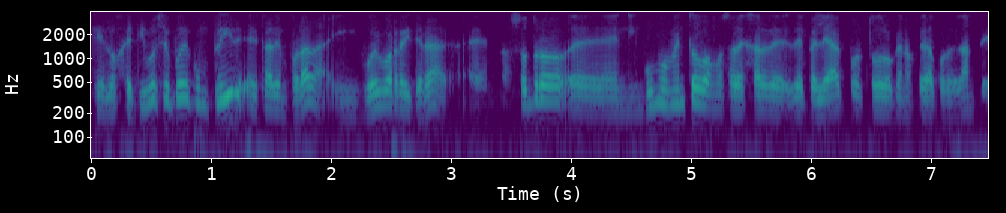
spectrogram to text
el objetivo se puede cumplir esta temporada y vuelvo a reiterar eh, nosotros eh, en ningún momento vamos a dejar de, pelear por todo lo que nos queda por delante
